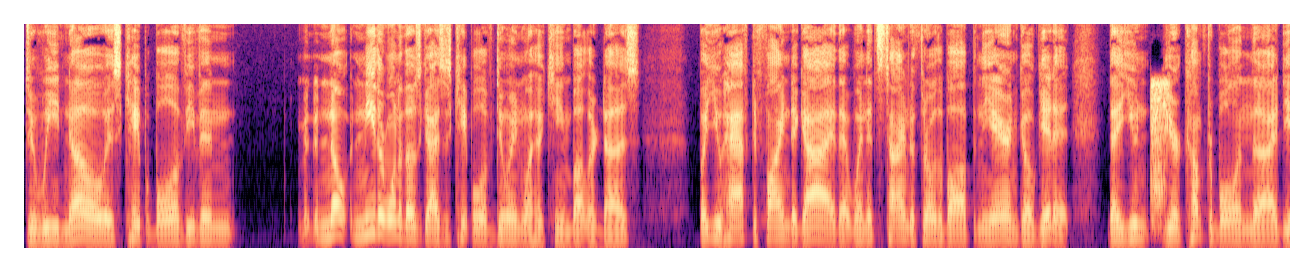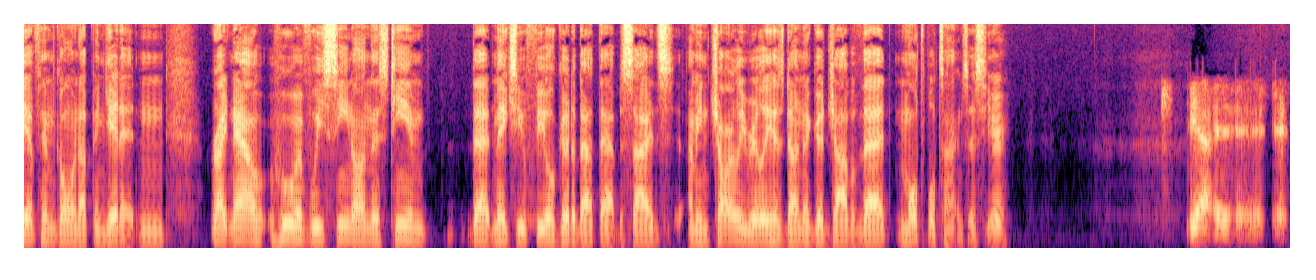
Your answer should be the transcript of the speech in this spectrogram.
do we know is capable of even no neither one of those guys is capable of doing what Hakeem Butler does. But you have to find a guy that when it's time to throw the ball up in the air and go get it, that you you're comfortable in the idea of him going up and get it. And right now, who have we seen on this team that makes you feel good about that besides I mean Charlie really has done a good job of that multiple times this year. Yeah, it, it,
